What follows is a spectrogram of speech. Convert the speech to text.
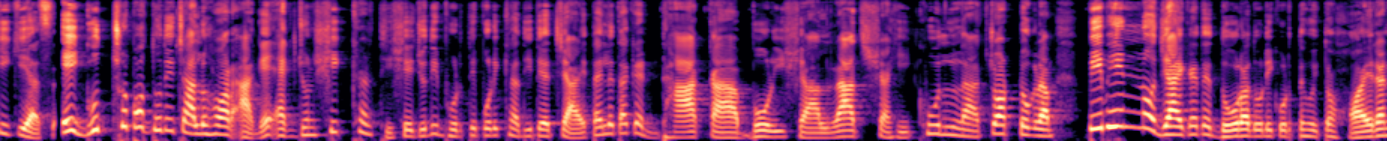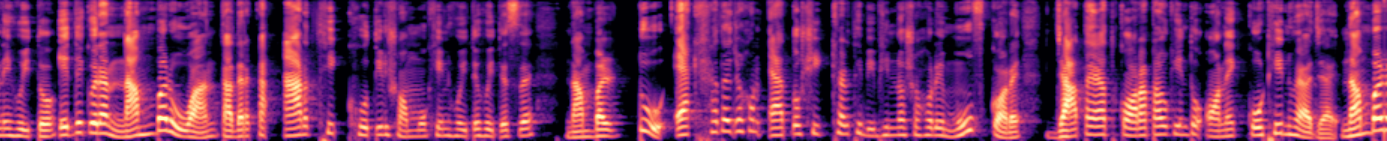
কি কি আছে। এই গুচ্ছ পদ্ধতি চালু হওয়ার আগে একজন শিক্ষার্থী, সে যদি ভর্তি পরীক্ষা দিতে চায় তাহলে তাকে ঢাকা, বরিশাল, রাজশাহী, খুলনা, চট্টগ্রাম বিভিন্ন জায়গাতে দৌড়াদৌড়ি করতে হইতো, হয়রানি হইতো। এতে করে নাম্বার ওয়ান তাদের একটা আর্থিক ক্ষতির সম্মুখীন হইতে হইতেছে। নাম্বার টু, একসাথে যখন এত শিক্ষার্থী বিভিন্ন শহরে মুভ করে, যাতায়াত করাটাও কিন্তু অনেক কঠিন হয়ে যায়। নাম্বার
